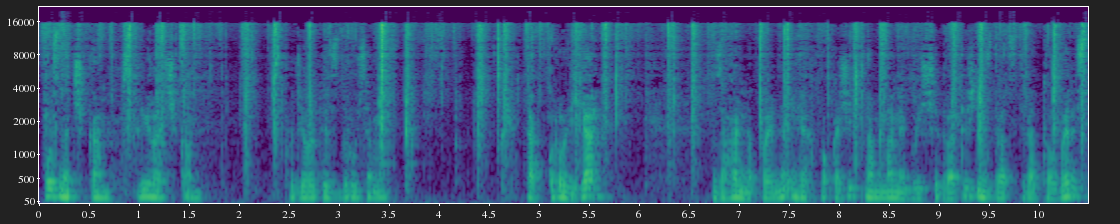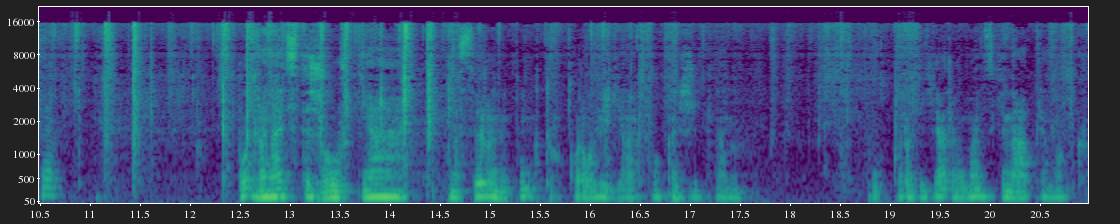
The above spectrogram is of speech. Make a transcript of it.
позначка, стрілочка. Поділитись з друзями. Так, корові яр. Загально по енергіях покажіть нам на найближчі два тижні з 29 вересня по 12 жовтня. Населений пункт Корові Яр. Покажіть нам. Корові Яр, Лиманський напрямок.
